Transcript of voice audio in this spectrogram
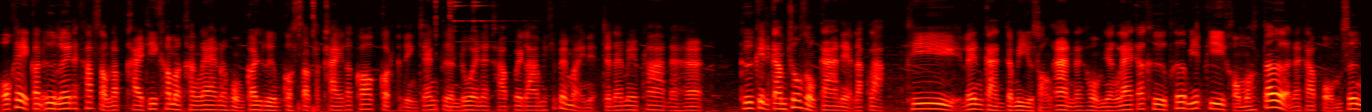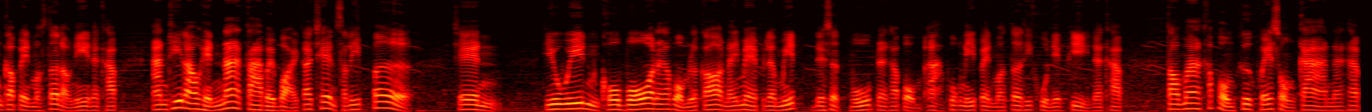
โอเค ก่อนอื่นเลยนะครับสำหรับใครที่เข้ามาครั้งแรกนะผมก็อย่าลืมกด subscribe แล้วก็กดกระดิ่งแจ้งเตือนด้วยนะครับ เวลามีคลิปใหม่ๆเนี่ยจะได้ไม่พลาดนะฮะ คือกิจกรรมช่วงสงการเนี่ยหลักๆ ที่เล่นกันจะมีอยู่ 2 อันนะครับผมอย่างแรกก็คือเพิ่ม EXP ของมอนสเตอร์นะครับผมซึ่งก็เป็นมอนสเตอร์เหล่านี้นะครับ อันที่เราเห็นหน้าตาบ่อยๆ ก็เช่นสลิปเปอร์เช่นฮิววินโคโบนะครับผมแล้วก็ไนท์แมร์พีระมิดเดสเซ t ร์บูฟนะครับผมอะพวกนี้เป็นมอนสเตอร์ที่คูณ EXP นะครับต่อมาครับผมคือเควสสงการนะครับ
